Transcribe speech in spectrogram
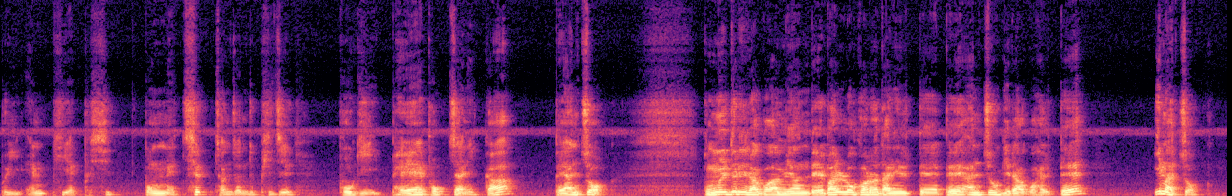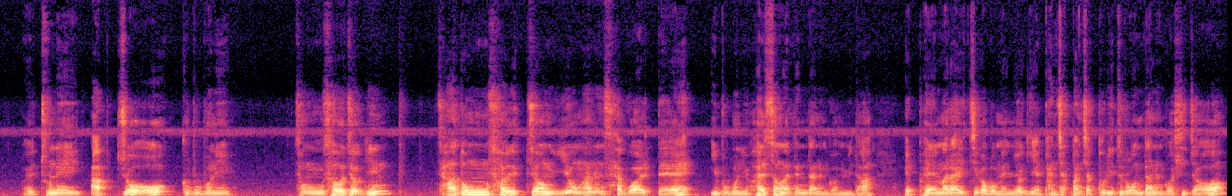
VMPFC 복내 측 전전두피질 복이 배 복자니까 배 안쪽 동물들이라고 하면 네 발로 걸어 다닐 때 배 안쪽이라고 할 때 이마 쪽 두뇌 앞쪽 그 부분이 정서적인 자동 설정 이용하는 사고할 때 이 부분이 활성화된다는 겁니다. fMRI 찍어보면 여기에 반짝반짝 불이 들어온다는 것이죠.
